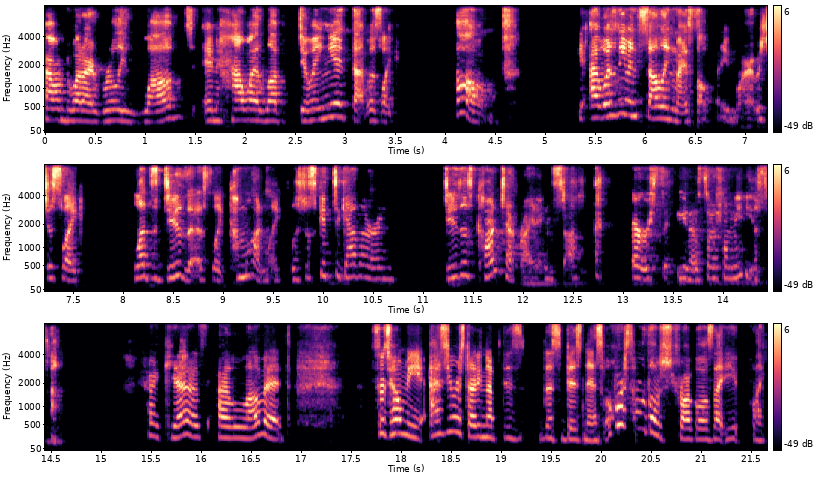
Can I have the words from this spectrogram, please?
found what i really loved and how i loved doing it that was like oh i wasn't even selling myself anymore it was just like let's do this. Like, come on, like, let's just get together and do this content writing stuff or, you know, social media stuff. Heck yes, I love it. So tell me, as you were starting up this this business, what were some of those struggles that you like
